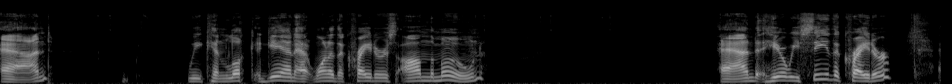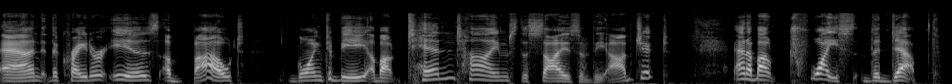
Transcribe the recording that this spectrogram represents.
And we can look again at one of the craters on the moon. And here we see the crater and the crater is about going to be about 10 times the size of the object and about twice the depth.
